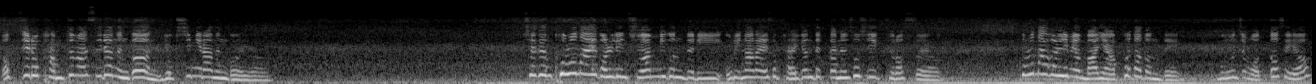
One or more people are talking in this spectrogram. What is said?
억지로 감투만 쓰려는 건 욕심이라는 거예요. 최근 코로나에 걸린 주한미군들이 우리나라에서 발견됐다는 소식 들었어요. 코로나 걸리면 많이 아프다던데 몸은 좀 어떠세요?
